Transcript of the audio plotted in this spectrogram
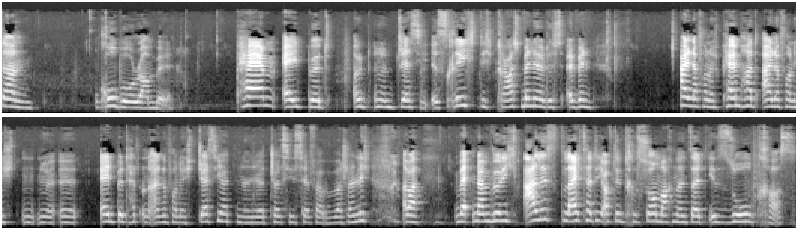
Dann Robo Rumble. Pam, 8-Bit und Jesse ist richtig krass, wenn ihr das, äh, wenn einer von euch Pam hat, einer von euch äh, 8-Bit hat und einer von euch Jesse hat. Naja, Jesse ist safer wahrscheinlich. Aber wenn, dann würde ich alles gleichzeitig auf den Tresor machen, dann seid ihr so krass.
